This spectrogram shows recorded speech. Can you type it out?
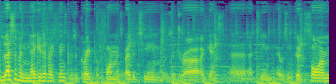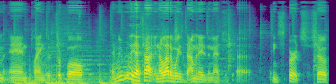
less of a negative, I think. It was a great performance by the team. It was a draw against uh, a team that was in good form and playing good football and we really, I thought, in a lot of ways, dominated the match uh, in spurts. So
